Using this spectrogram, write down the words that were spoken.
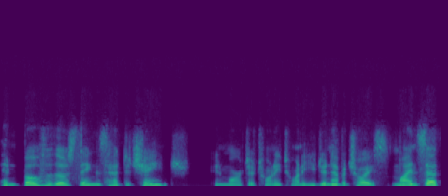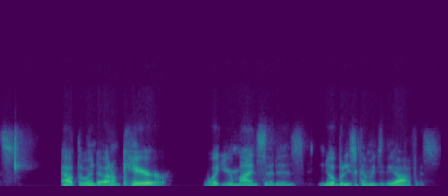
And both of those things had to change in March of 2020. You didn't have a choice. Mindsets out the window. I don't care what your mindset is. Nobody's coming to the office.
